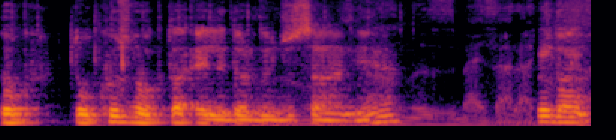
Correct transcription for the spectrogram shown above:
Dok- 9.54. saniye. Şuradan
